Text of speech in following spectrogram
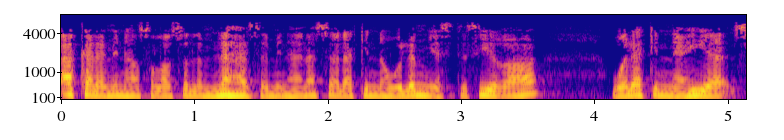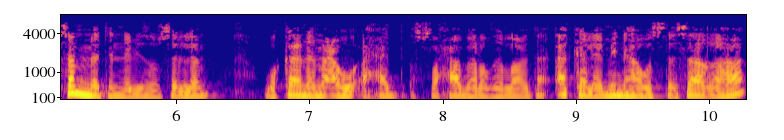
أكل منها صلى الله عليه وسلم نهس منها نسى لكنه لم يستسيغها ولكن هي سمت النبي صلى الله عليه وسلم وكان معه أحد الصحابة رضي الله عنه أكل منها واستساغها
